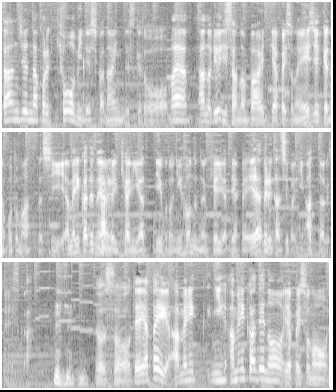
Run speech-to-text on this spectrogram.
単純なこれ興味でしかないんですけど、まあ、あのリュウジさんの場合ってやっぱりその永住権のこともあったしアメリカでのやっぱりキャリアっていうもの、日本でのキャリアってやっぱり選べる立場にあったわけじゃないですか。そうそうでやっぱりアメリカにアメリカでのやっぱりその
